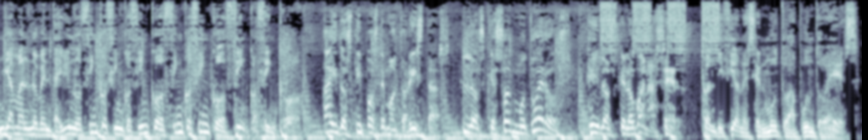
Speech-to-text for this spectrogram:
Llama al 91 555 5555. Hay dos tipos de motoristas: los que son mutueros y los que lo van a ser. Condiciones en mutua.es.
